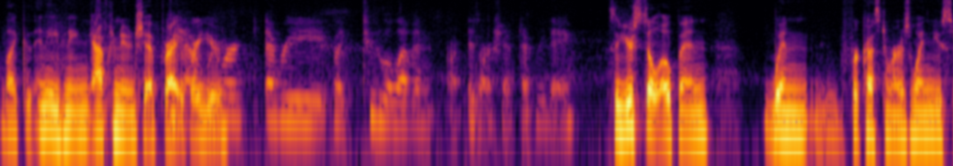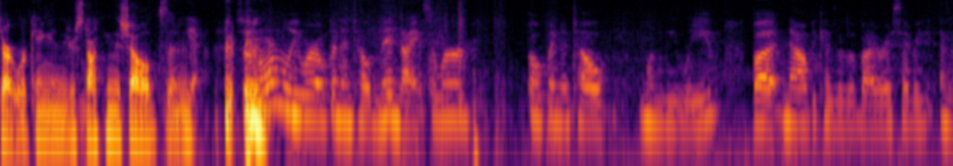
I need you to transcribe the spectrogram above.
like an evening, afternoon shift, right? Yeah, Where you work every like two to eleven is our shift every day. So you're still open when for customers when you start working and you're stocking the shelves and. Yeah. So normally we're open until midnight. So we're open until when we leave. But now because of the virus, every and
